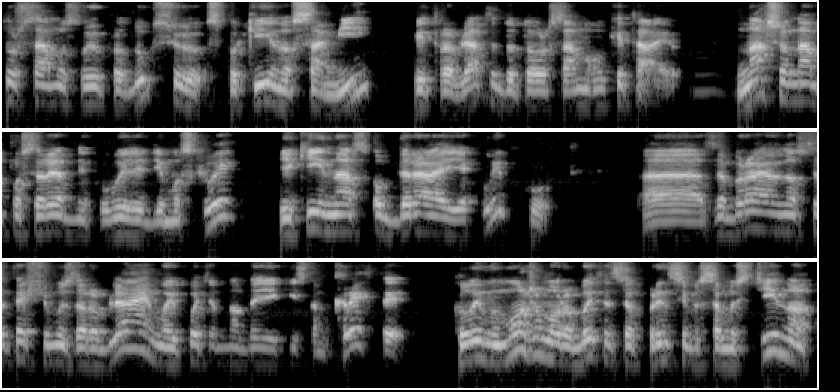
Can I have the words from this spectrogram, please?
ту ж саму свою продукцію спокійно самі відправляти до того ж самого Китаю? Нащо нам посередник у вигляді Москви, який нас обдирає як липку, е, забирає у нас все те, що ми заробляємо, і потім нам дає якісь там крихти, коли ми можемо робити це в принципі самостійно,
